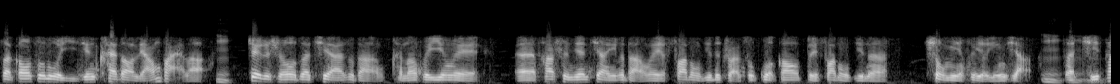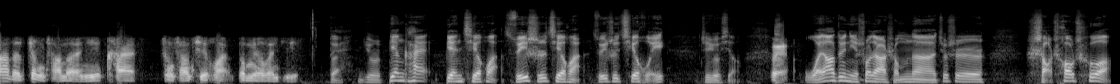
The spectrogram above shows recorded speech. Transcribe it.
在高速路已经开到两百了，嗯，这个时候在切 S 档可能会因为，呃，它瞬间降一个档位，发动机的转速过高，对发动机呢寿命会有影响。嗯，在嗯其他的正常的您开正常切换都没有问题。对，你就是边开边切换，随时切换，随时切回，这就行。对，我要对你说点什么呢？就是少超车，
